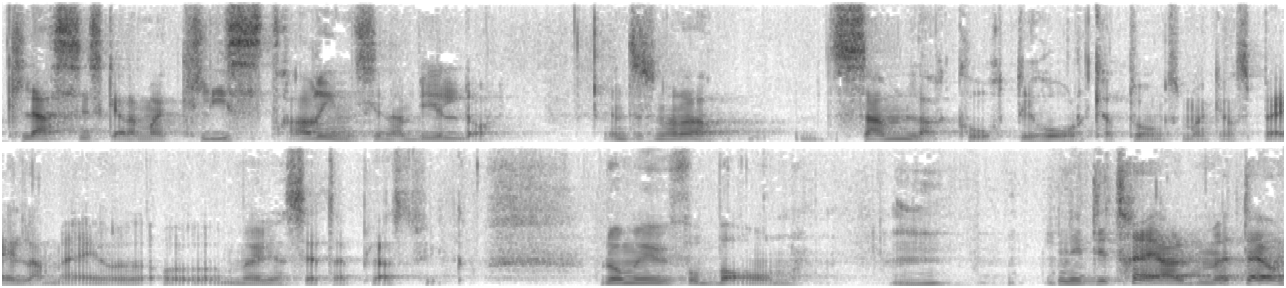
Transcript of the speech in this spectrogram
klassiska där man klistrar in sina bilder. Inte sådana där samlarkort i hård kartong som man kan spela med och, och möjligen sätta i plastfickor. De är ju för barn. 93-albumet då,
